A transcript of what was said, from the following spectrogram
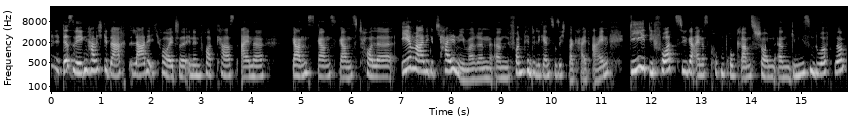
Deswegen habe ich gedacht, lade ich heute in den Podcast eine ganz, ganz, ganz tolle ehemalige Teilnehmerin ähm, von Pintelligenz zur Sichtbarkeit ein, die die Vorzüge eines Gruppenprogramms schon ähm, genießen durfte.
